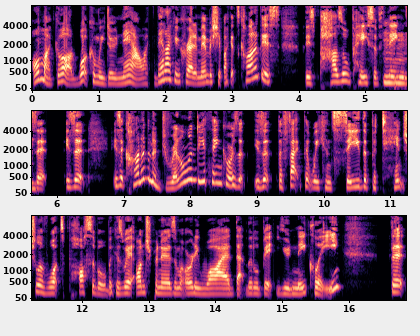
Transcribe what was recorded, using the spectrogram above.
Oh my God, what can we do now? Like then I can create a membership. Like it's kind of this, this puzzle piece of things mm. that is it, is it kind of an adrenaline do you think or is it is it the fact that we can see the potential of what's possible because we're entrepreneurs and we're already wired that little bit uniquely that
